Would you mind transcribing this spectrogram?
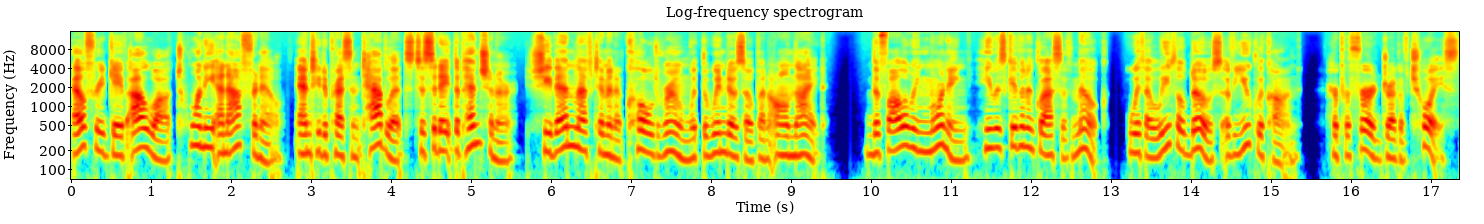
Elfried gave Alwa 20 anafranil, antidepressant tablets, to sedate the pensioner. She then left him in a cold room with the windows open all night. The following morning, he was given a glass of milk with a lethal dose of Euglucon, her preferred drug of choice.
